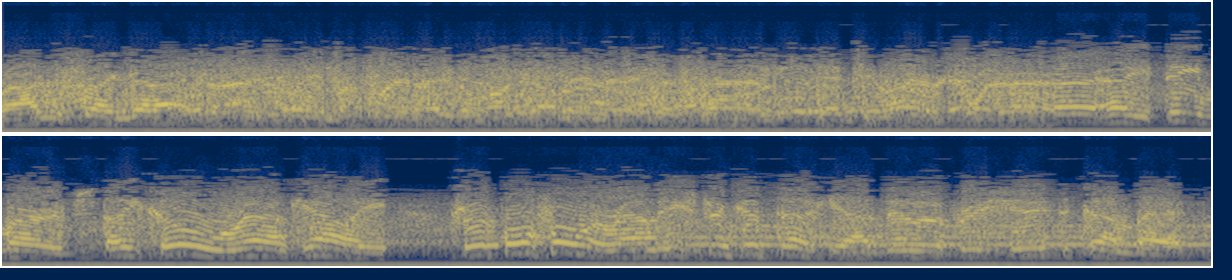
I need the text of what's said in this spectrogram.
Well, I just say good afternoon to you, my friend. There's a bunch of them in there this time. Catch you later, 29. Hey, hey, T-Bird, stay cool around Cali. Triple four around Eastern Kentucky. I do appreciate the comeback.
